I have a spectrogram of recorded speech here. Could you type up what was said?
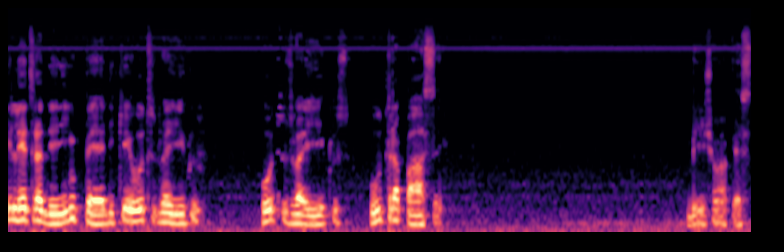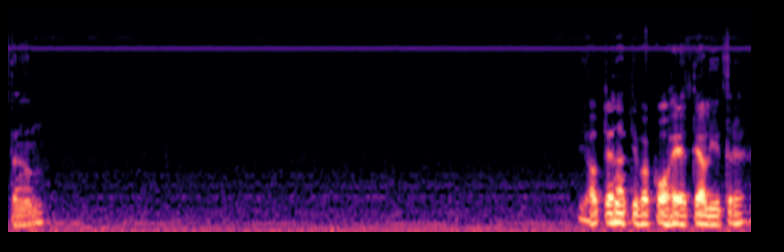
E letra D impede que outros veículos, outros veículos ultrapassem. Vejam a questão. E a alternativa correta é a letra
